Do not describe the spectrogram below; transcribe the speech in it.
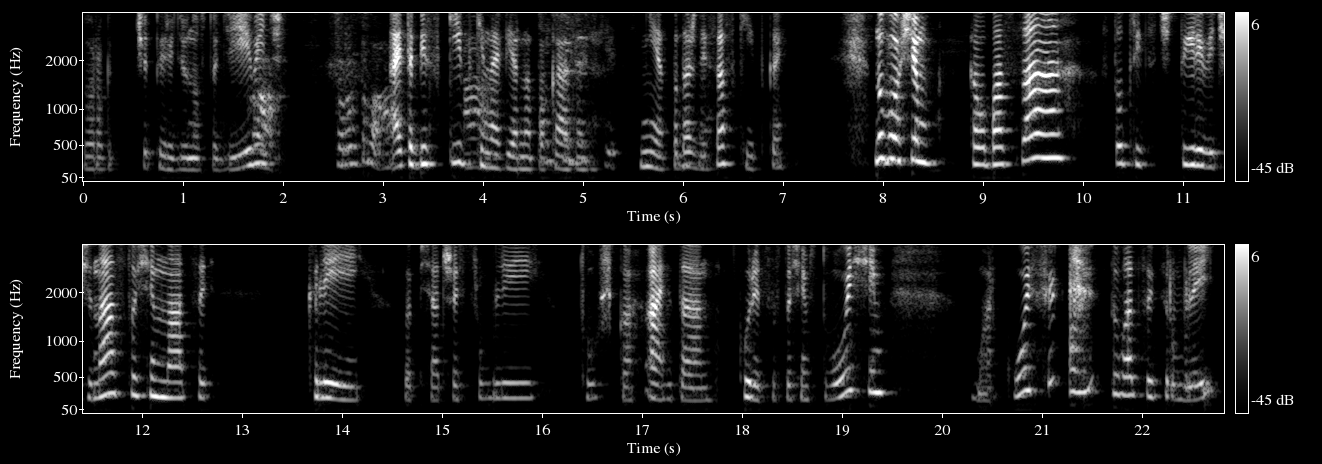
44,99. Как? 42. А это без скидки, А, наверное, всё показано. Нет, подожди, да. со скидкой. Ну, в общем, колбаса 134, ветчина 117, клей по 56 рублей, тушка. А, это курица 178, морковь 20 рублей.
